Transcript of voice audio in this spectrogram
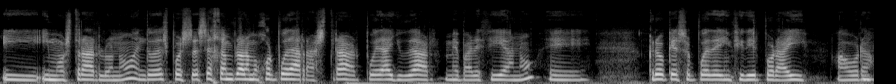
y, mostrarlo, ¿no? Entonces, pues ese ejemplo a lo mejor puede arrastrar, puede ayudar, me parecía, ¿no? creo que se puede incidir por ahí ahora.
